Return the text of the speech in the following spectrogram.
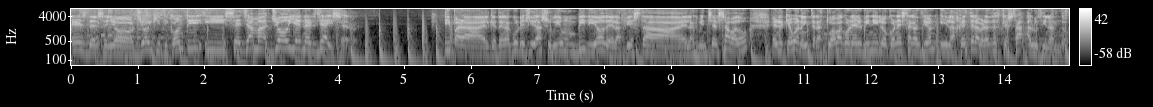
es del señor Joy Kitty Conti y se llama Joy Energizer. Y para el que tenga curiosidad, subí un vídeo de la fiesta en la que pinché el sábado, en el que, bueno, interactuaba con el vinilo con esta canción y la gente la verdad es que está alucinando.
